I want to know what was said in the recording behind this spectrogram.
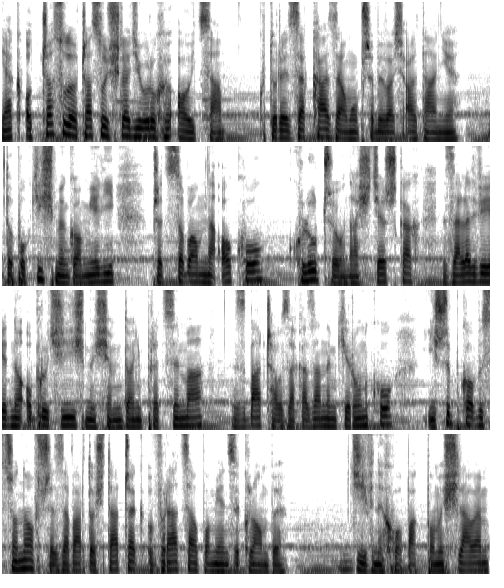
jak od czasu do czasu śledził ruchy ojca, który zakazał mu przebywać w altanie. Dopókiśmy go mieli przed sobą na oku, kluczył na ścieżkach, zaledwie jedno obróciliśmy się doń precyma, zbaczał w zakazanym kierunku i szybko wystrzonąwszy zawartość taczek, wracał pomiędzy klomby. Dziwny chłopak, pomyślałem,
